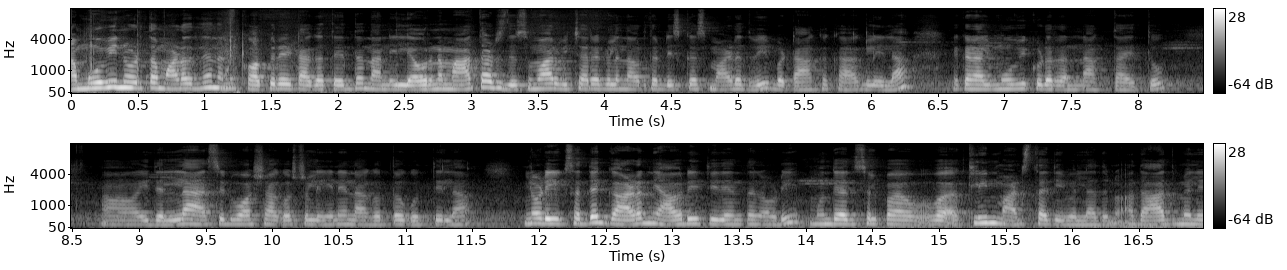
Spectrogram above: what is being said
ಆ ಮೂವಿ ನೋಡ್ತಾ ಮಾಡೋದ್ರಿಂದ ನನಗೆ ಕಾಪಿರೈಟ್ ಆಗುತ್ತೆ ಅಂತ ನಾನು ಇಲ್ಲಿ ಅವ್ರನ್ನ ಮಾತಾಡಿಸಿದೆ. ಸುಮಾರು ವಿಚಾರಗಳನ್ನ ಅವ್ರ ಹತ್ರ ಡಿಸ್ಕಸ್ ಮಾಡಿದ್ವಿ ಬಟ್ ಹಾಕೋಕ್ಕಾಗಲಿಲ್ಲ ಯಾಕಂದರೆ ಅಲ್ಲಿ ಮೂವಿ ಕೂಡ ರನ್ ಆಗ್ತಾ ಇತ್ತು. ಇದೆಲ್ಲ ಆ್ಯಸಿಡ್ ವಾಶ್ ಆಗೋಷ್ಟರಲ್ಲಿ ಏನೇನಾಗುತ್ತೋ ಗೊತ್ತಿಲ್ಲ. ನೋಡಿ, ಈಗ ಸದ್ಯಕ್ಕೆ ಗಾರ್ಡನ್ ಯಾವ ರೀತಿ ಇದೆ ಅಂತ ನೋಡಿ, ಮುಂದೆ ಅದು ಸ್ವಲ್ಪ ಕ್ಲೀನ್ ಮಾಡಿಸ್ತಾ ಇದ್ದೀವಿ ಎಲ್ಲದನ್ನು. ಅದಾದಮೇಲೆ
